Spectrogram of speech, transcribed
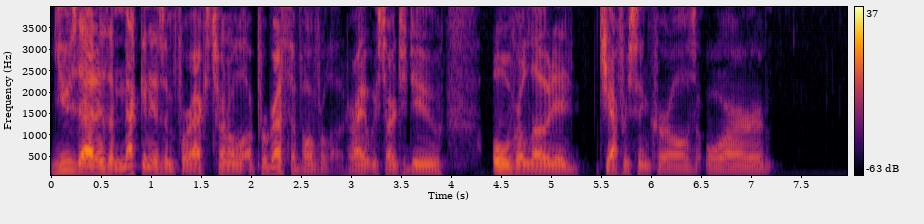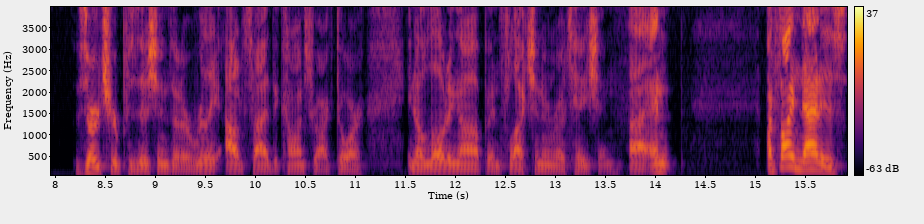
use that as a mechanism for external or progressive overload, right? We start to do overloaded Jefferson curls or Zercher positions that are really outside the construct or, you know, loading up and flexion and rotation. Uh, and I find that is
